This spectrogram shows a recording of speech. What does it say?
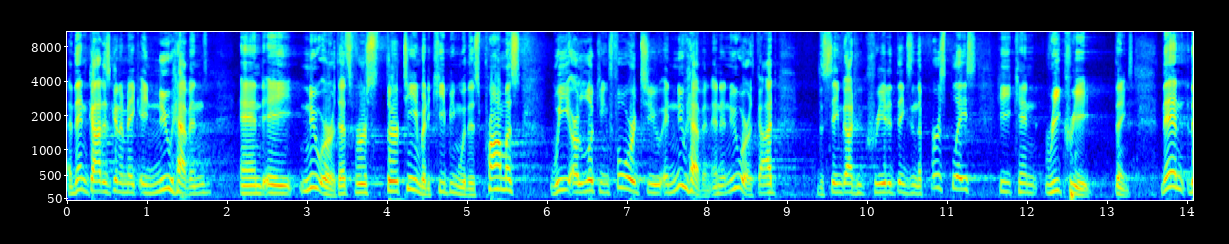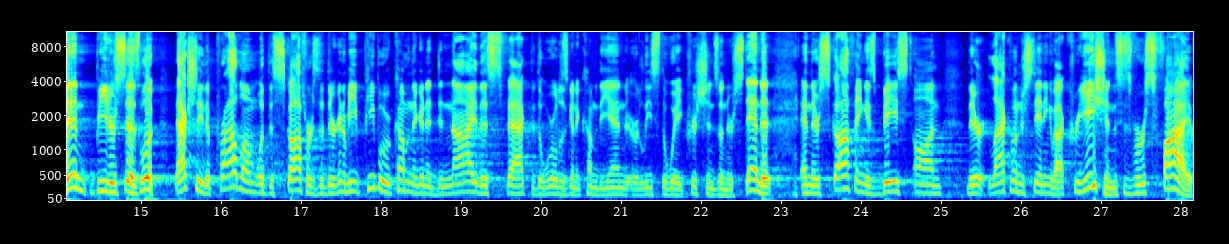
And then God is going to make a new heaven and a new earth. That's verse 13. But keeping with his promise, we are looking forward to a new heaven and a new earth. God, the same God who created things in the first place, he can recreate things. Then, then Peter says, look, actually, the problem with the scoffers is that they're going to be people who come and they're going to deny this fact that the world is going to come to the end, or at least the way Christians understand it. And their scoffing is based on their lack of understanding about creation. This is verse 5.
